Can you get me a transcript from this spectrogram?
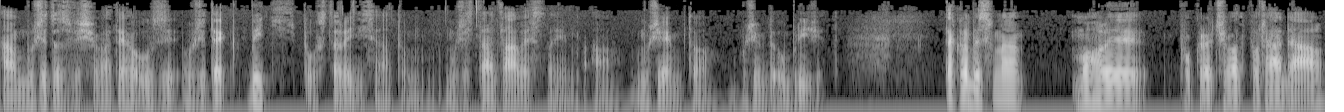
a může to zvyšovat jeho užitek, byť spousta lidí se na tom může stát závislým a může jim to, může jim to ublížit. Takhle bychom mohli pokračovat pořád dál,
